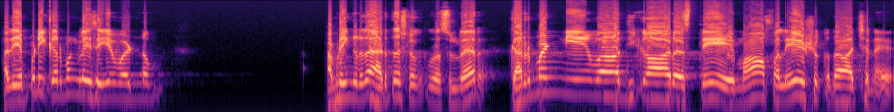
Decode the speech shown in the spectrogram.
அது எப்படி கர்மங்களை செய்ய வேண்டும்? அப்படிங்கறத அடுத்த ஸ்லோகத்துல சொல்றார். கர்மண்யேவாதிகாரஸ்தே மா ஃபலேஷு கதாச்சன.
